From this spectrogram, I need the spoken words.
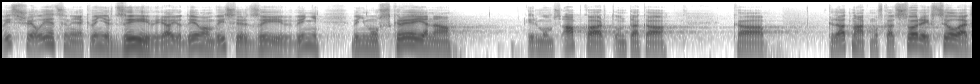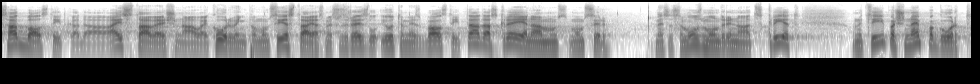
visi šie liecinieki, ir dzīvi, ja, jo Dievam viss ir dzīvi. Viņi, viņi mūsu skrējienā ir mums apkārt, kā, kā kad atnāk mums kāds svarīgs cilvēks atbalstīt kādā aizstāvēšanā, vai kur viņi pa mums iestājās, mēs uzreiz jūtamies balstīti. Tādā skrējienā mums, mums ir, mēs esam uzmundrināti skriet, un it īpaši nepagurt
